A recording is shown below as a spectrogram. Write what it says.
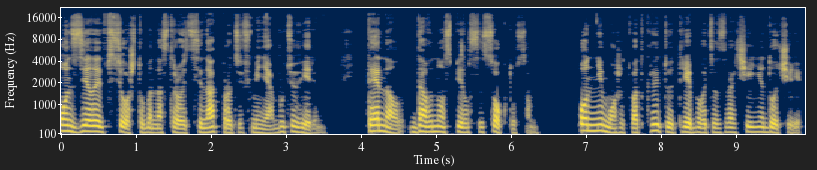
Он сделает все, чтобы настроить Сенат против меня, будь уверен. Теннел давно спелся с Октусом. Он не может в открытую требовать возвращения дочери,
